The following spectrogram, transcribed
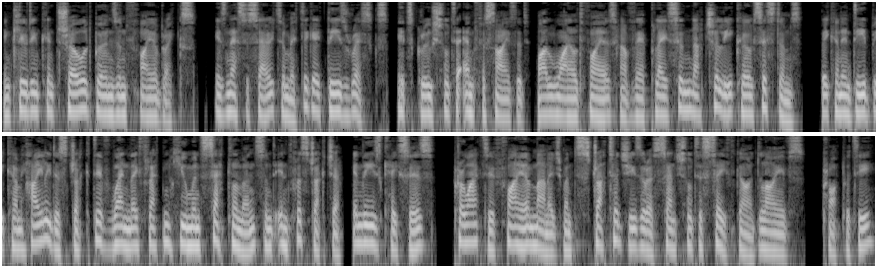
including controlled burns and fire breaks, is necessary to mitigate these risks. It's crucial to emphasize that while wildfires have their place in natural ecosystems, they can indeed become highly destructive when they threaten human settlements and infrastructure. In these cases, proactive fire management strategies are essential to safeguard lives, property,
